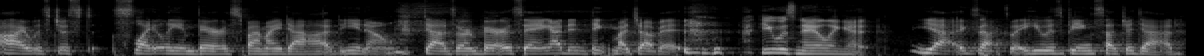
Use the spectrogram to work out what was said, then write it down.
I was just slightly embarrassed by my dad. You know, dads are embarrassing. I didn't think much of it. He was nailing it. yeah, exactly. He was being such a dad.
